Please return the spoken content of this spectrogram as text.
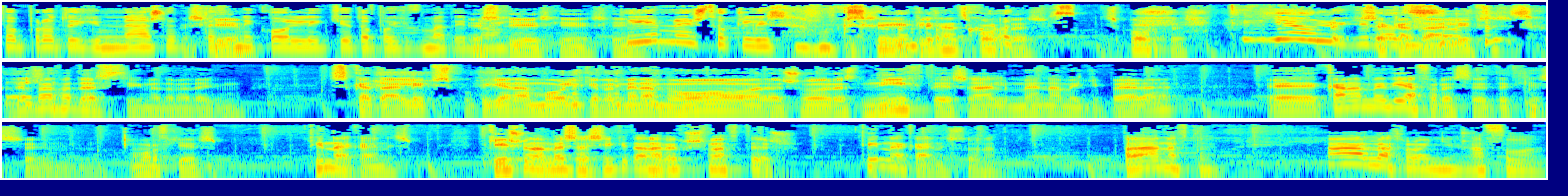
το 61ο γυμνάσιο και Ισχύει. τεχνικό λύκειο το απογευματινό. Ισχύει, ισχύει, ισχύει. Τι εννοείς το κλείσανε με Εσύ, κλείσαν τις πόρτες. Τις πόρτες. Τι διάολο σε γινόταν σε αυτό καταλήψει. το δεν σχολείο. πάει να φανταστείς τι γινόταν, παιδάκι μου. Στις καταλήψεις που πηγαίναμε όλοι και μέναμε ώρες, ώρες, νύχτες, άλλοι μέναμε εκεί πέρα. Ε, κάναμε διάφορες τέτοιες ε, ομορφιές. Τι να κάνεις; Και ήσουν μέσα εσύ και ήταν να παίξουν μαθητές σου. Τι να κάνεις τώρα; Πάνε αυτά. Άλλα χρόνια, αθώα.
